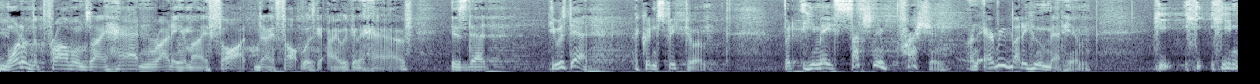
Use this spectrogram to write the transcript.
one of the problems I had in writing him, I thought that I thought was I was going to have, is that he was dead. I couldn't speak to him. But he made such an impression on everybody who met him. He, he, he,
